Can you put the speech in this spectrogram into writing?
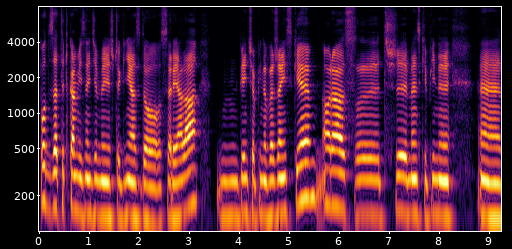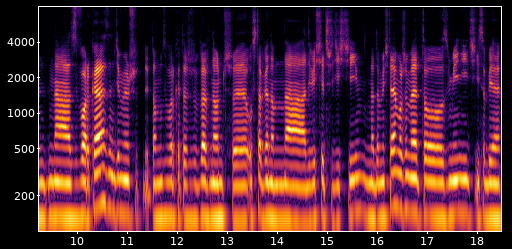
Pod zatyczkami znajdziemy jeszcze gniazdo seriala, mm, pięciopinowe żeńskie oraz y, trzy męskie piny E, na zworkę. Znajdziemy już tą zworkę też wewnątrz e, ustawioną na 230 na domyśle. Możemy to zmienić i sobie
